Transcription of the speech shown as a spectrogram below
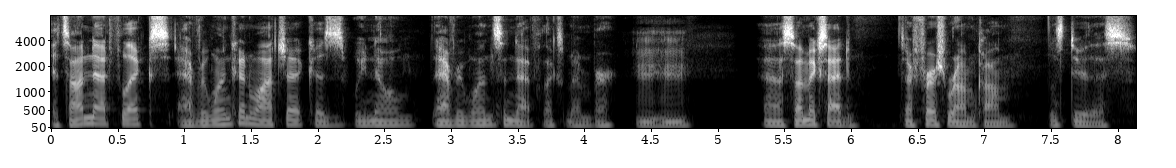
It's on Netflix. Everyone can watch it because we know everyone's a Netflix member. Mm-hmm. Uh, so I'm excited. It's our first rom com. Let's do this.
